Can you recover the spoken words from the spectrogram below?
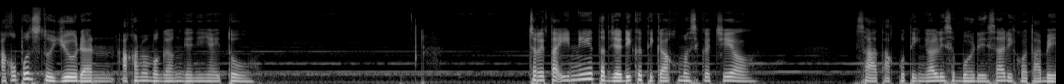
Aku pun setuju dan akan memegang janjinya itu. Cerita ini terjadi ketika aku masih kecil, saat aku tinggal di sebuah desa di kota B.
